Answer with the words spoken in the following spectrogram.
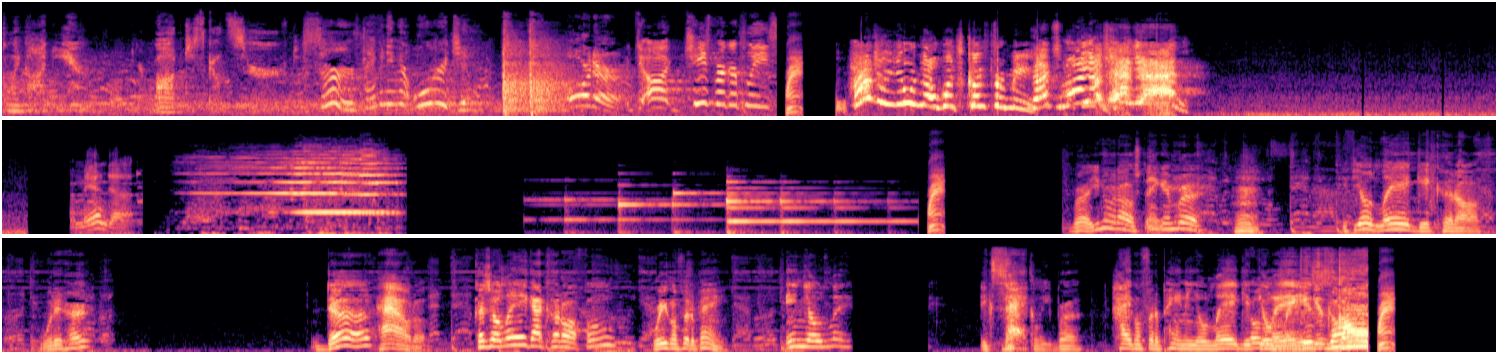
going on here? Your mom just got served. Served? I haven't even ordered yet. Order! Uh, cheeseburger, please. How do you know what's good for me? That's my opinion! Amanda. Bruh, you know what I was thinking, bruh? Hmm. If your leg get cut off, would it hurt? Duh. How though? Cause your leg got cut off, fool. Where you gonna feel the pain? In your leg. Exactly, bruh. How you gonna feel the pain in your leg if your, leg, is gone?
